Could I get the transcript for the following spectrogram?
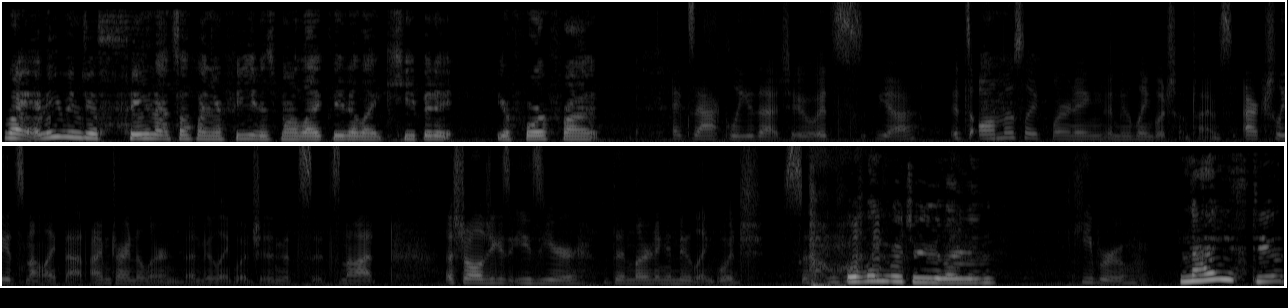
Right, and even just seeing that stuff on your feed is more likely to like keep it at your forefront. Exactly, that too. It's yeah. It's almost like learning a new language sometimes. Actually, it's not like that. I'm trying to learn a new language and it's it's not astrology is easier than learning a new language. So What language are you learning? Hebrew. Nice, dude.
